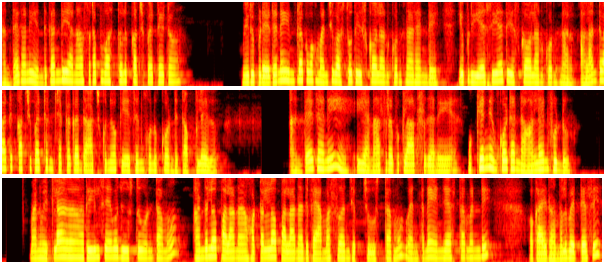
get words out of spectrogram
అంతేగాని ఎందుకండి అనవసరపు వస్తువులకు ఖర్చు పెట్టేయటం? మీరు ఇప్పుడు ఏదైనా ఇంట్లోకి ఒక మంచి వస్తువు తీసుకోవాలనుకుంటున్నారండి. ఇప్పుడు ఏసీయే తీసుకోవాలనుకుంటున్నారు. అలాంటి వాటికి ఖర్చు పెట్టండి చక్కగా దాచుకుని ఒక ఏసీని కొనుక్కోండి తప్పులేదు. అంతేగాని ఈ అనవసరపు క్లాత్స్ కానీ ముఖ్యంగా ఇంకోటండి ఆన్లైన్ ఫుడ్ మనం ఇట్లా రీల్స్ ఏవో చూస్తూ ఉంటాము అందులో పలానా హోటల్లో పలానాది ఫేమస్ అని చెప్పి చూస్తాము వెంటనే ఏం చేస్తామండి? ఒక ఐదు వందలు పెట్టేసి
